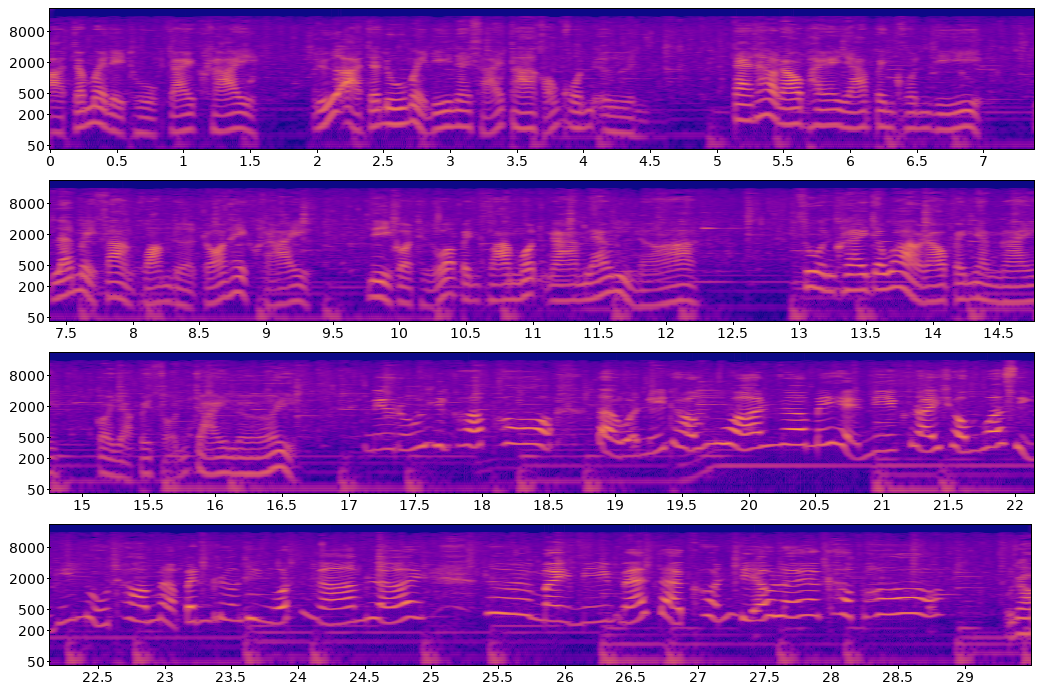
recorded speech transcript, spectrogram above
อาจจะไม่ได้ถูกใจใคร หรืออาจจะดูไม่ดีในสายตาของคนอื่น แต่ถ้าเราพยายามเป็นคนดี และไม่สร้างความเดือดร้อนให้ใคร นี่ก็ถือว่าเป็นความงดงามแล้วนี่นะส่วนใครจะว่าเราเป็นยังไง ก็อย่าไปสนใจเลย ไม่รู้สิครับพ่อ แต่วันนี้ทั้งวันนะไม่เห็นมีใครชมว่าสิ่งที่หนูทำเป็นเรื่องที่งดงามเลยไม่มีแม้แต่คนเดียวเลยครับพ่อ เรา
